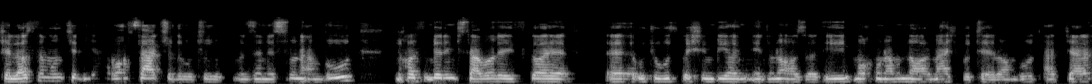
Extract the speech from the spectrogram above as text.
کلاسمون که دیگه هوا سرد شده بود تو زمستون هم بود می‌خواستیم بریم سوار ایستگاه اتوبوس بشیم بیایم میدون آزادی. ما خونمون نارمک بود تهران بود از کرج.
